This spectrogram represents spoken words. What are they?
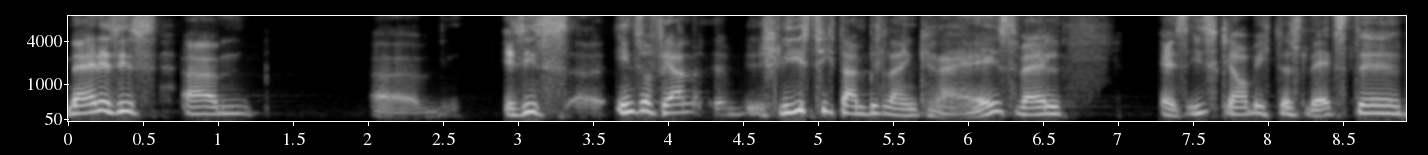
Nein, es ist, ähm, äh, es ist, äh, insofern äh, schließt sich da ein bisschen ein Kreis, weil es ist, glaube ich, das letzte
